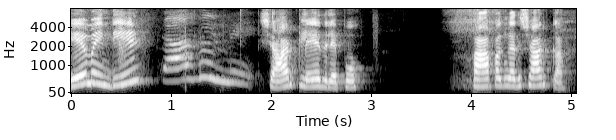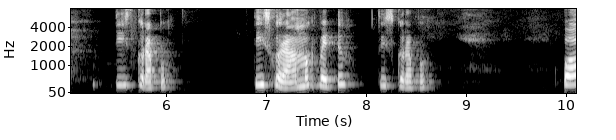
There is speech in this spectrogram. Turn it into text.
ఏమైంది? షార్క్ లేదులే పో. పాపం కదా షార్కా. తీసుకురా పో. తీసుకురా అమ్మకు పెట్టు. తీసుకురా పో. పో.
